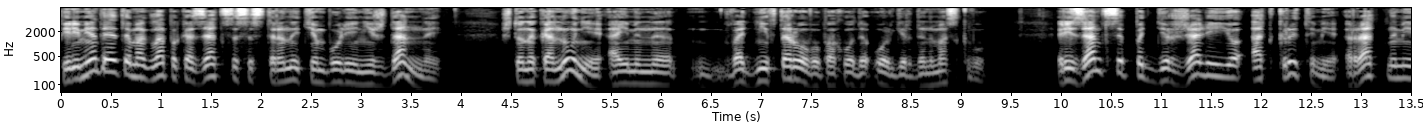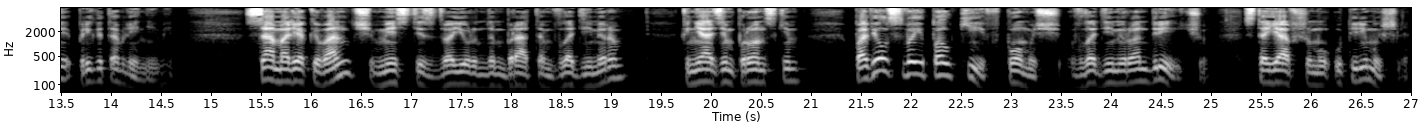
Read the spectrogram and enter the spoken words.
Перемена эта могла показаться со стороны тем более нежданной, что накануне, а именно в дни второго похода Ольгерда на Москву, рязанцы поддержали ее открытыми ратными приготовлениями. Сам Олег Иванович вместе с двоюродным братом Владимиром, князем Пронским, повел свои полки в помощь Владимиру Андреевичу, стоявшему у Перемышля.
